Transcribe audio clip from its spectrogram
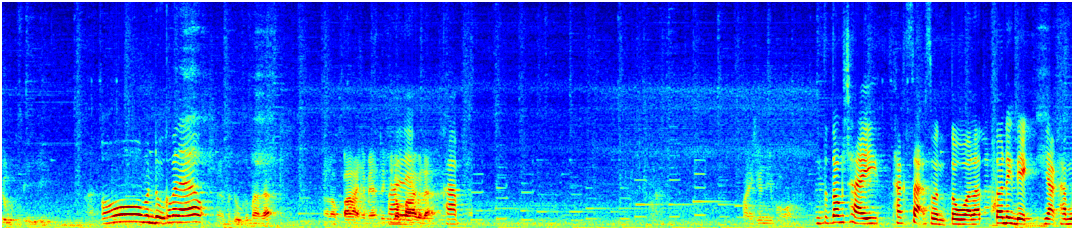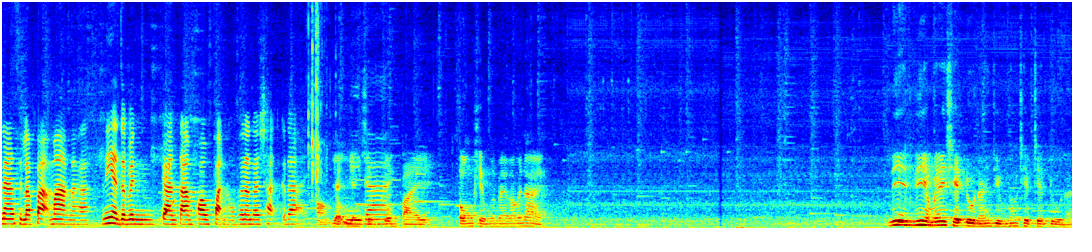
จุ่มสีอะโอ้มันดูดเข้าไปแล้วใช่มันดูดขึ้นมาแล้วอะเราป้ายใช่ไหมตะกี้เราป้ายไปแล้วครับ ไปแค่นี้พอมันจะต้องใช้ทักษะส่วนตัวแล้วตอนเด็กๆ อยากทำงานศิลปะมากนะคะ นี่อาจจะเป็นการตามความฝันของสนันทชัดก็ได้ของอย่าตรงเอียงนี้เข็มได้ เกินไป ตรงเข็มเกินไปก็ไม่ได้ นี่นี่ยังไม่ได้เช็ดดูนะจริงๆต้องเช็ดเช็ดดูนะ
